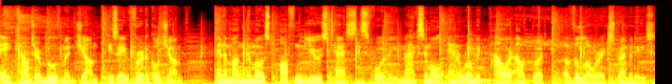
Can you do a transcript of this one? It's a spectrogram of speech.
A counter movement jump is a vertical jump and among the most often used tests for the maximal anaerobic power output of the lower extremities.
